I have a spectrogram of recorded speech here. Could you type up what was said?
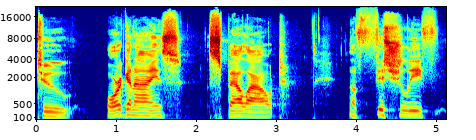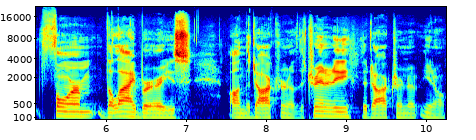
to organize, spell out, officially form the libraries on the doctrine of the Trinity, the doctrine of, you know,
